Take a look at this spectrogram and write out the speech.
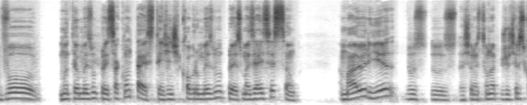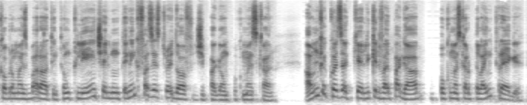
vou manter o mesmo preço. Acontece, tem gente que cobra o mesmo preço, mas é a exceção. A maioria dos, dos restaurantes que estão na justiça, eles cobram mais barato. Então, o cliente, ele não tem nem que fazer esse trade-off de pagar um pouco mais caro. A única coisa que ele que ele vai pagar um pouco mais caro pela entrega.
